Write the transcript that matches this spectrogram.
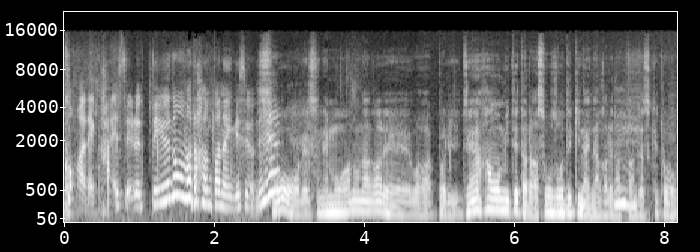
ここまで返せるっていうのもまた半端ないんですよね。はい、そうですね。もうあの流れはやっぱり前半を見てたら想像できない流れだったんですけど、うん、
